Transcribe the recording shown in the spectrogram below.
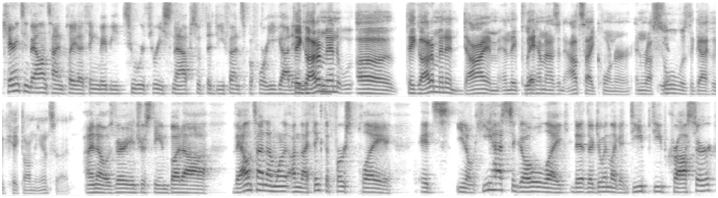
Carrington Valentine played, I think, maybe two or three snaps with the defense before he got in. They got him in. Uh, they got him in a dime, and they played yeah. him as an outside corner. And Rasul yeah. was the guy who kicked on the inside. I know it was very interesting, but uh, Valentine on one on I think the first play it's you know he has to go like they're, they're, doing like a deep deep crosser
